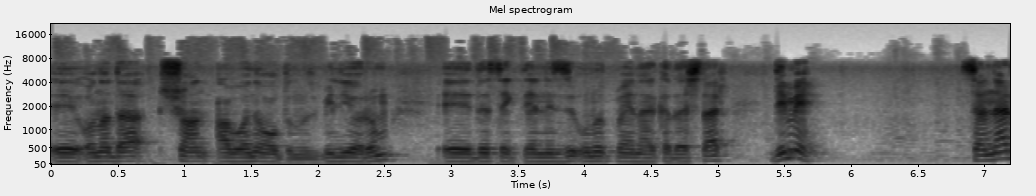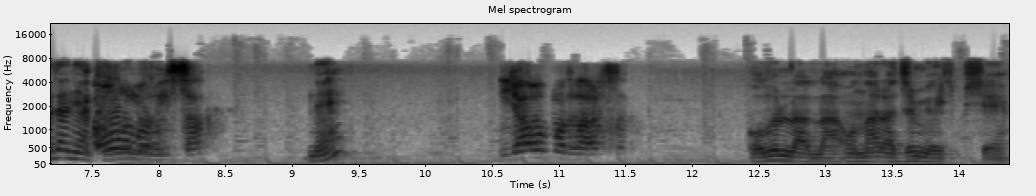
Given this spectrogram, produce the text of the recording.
E, ona da şu an abone oldunuz biliyorum. E, desteklerinizi unutmayın arkadaşlar. Değil mi? Sen nereden yaptın? Olmadıysa. Ne? Ya olmadılarsa. Olurlar la. Onlar acımıyor hiçbir şeye.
